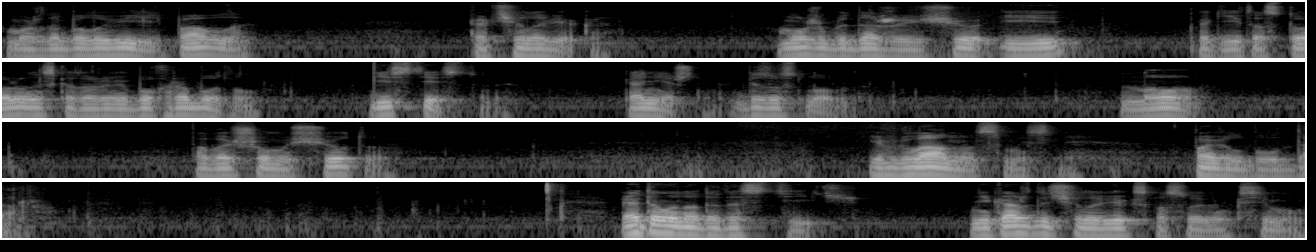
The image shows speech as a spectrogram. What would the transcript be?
Можно было увидеть Павла как человека. Может быть, даже еще и какие-то стороны, с которыми Бог работал. Естественно, конечно, безусловно. Но, по большому счету, и в главном смысле, Павел был дар. Этого надо достичь. Не каждый человек способен к всему.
